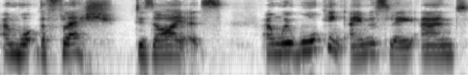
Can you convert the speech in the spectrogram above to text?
and what the flesh desires. And we're walking aimlessly and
